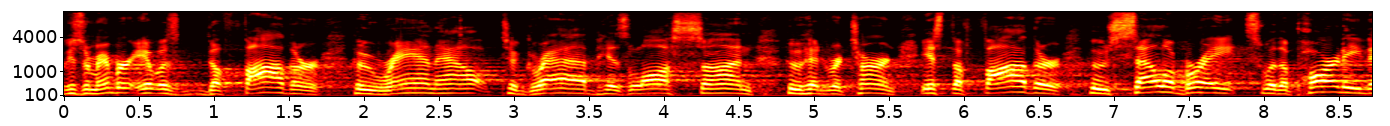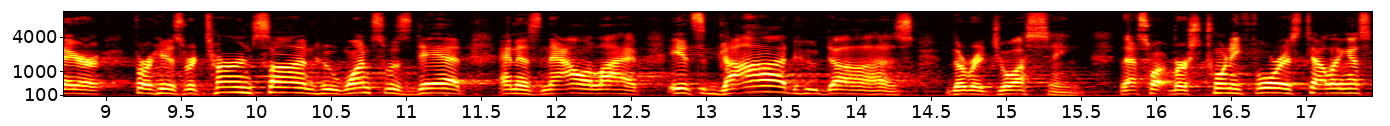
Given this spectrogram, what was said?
Because remember, it was the father who ran out to grab his lost son who had returned. It's the father who celebrates with a party there for his returned son who once was dead and is now alive. It's God who does the rejoicing. That's what verse 24 is telling us.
